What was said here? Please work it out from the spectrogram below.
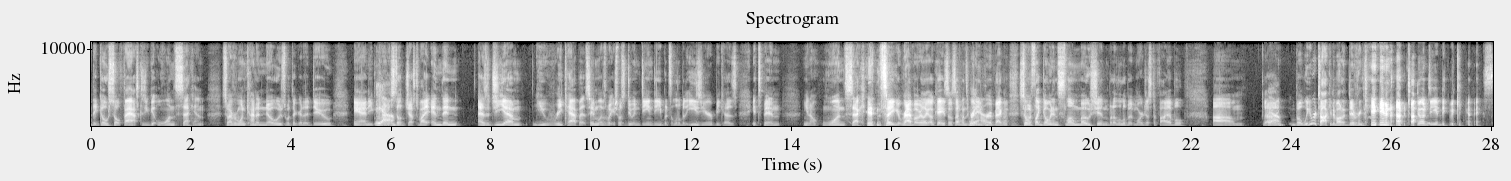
they go so fast because you get one second, so everyone kind of knows what they're gonna do, and you can kind of still justify it. And then as a GM, you recap it, same as what you're supposed to do in D and D, but it's a little bit easier because it's been you know, one second. so you can wrap up. You're like, okay, so someone's ready Yeah. for a back. So it's like going in slow motion, but a little bit more justifiable. Um, uh, Yeah. But we were talking about a different game. Now we're talking about D and D mechanics.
